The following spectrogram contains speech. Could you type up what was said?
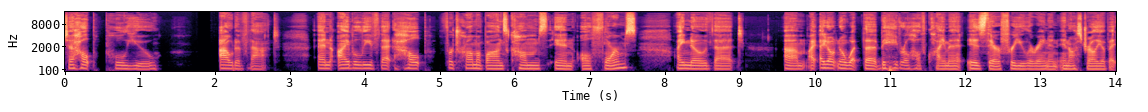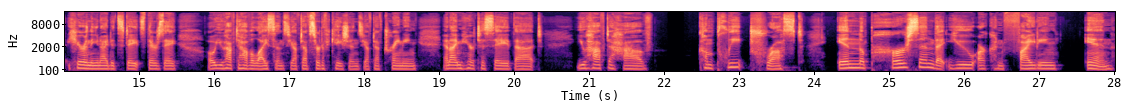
to help pull you out of that. And I believe that help for trauma bonds comes in all forms. I know that um, I, I, don't know what the behavioral health climate is there for you, Lorraine, in, in Australia, but here in the United States, there's a, oh, you have to have a license, you have to have certifications, you have to have training. And I'm here to say that you have to have complete trust in the person that you are confiding in.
